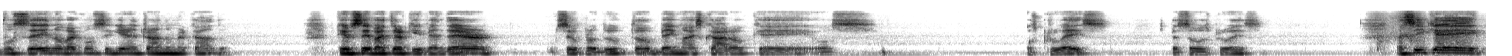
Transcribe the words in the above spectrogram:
você não vai conseguir entrar no mercado. Porque você vai ter que vender seu produto bem mais caro que os os cruéis, as pessoas cruéis. Assim que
